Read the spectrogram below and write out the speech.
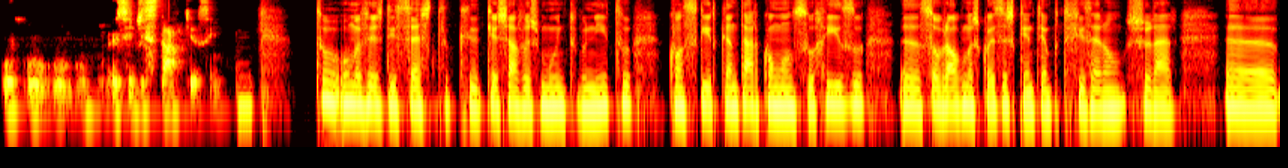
o, o, o, esse destaque, assim. Tu uma vez disseste que, que achavas muito bonito conseguir cantar com um sorriso uh, sobre algumas coisas que em tempo te fizeram chorar. Uh,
